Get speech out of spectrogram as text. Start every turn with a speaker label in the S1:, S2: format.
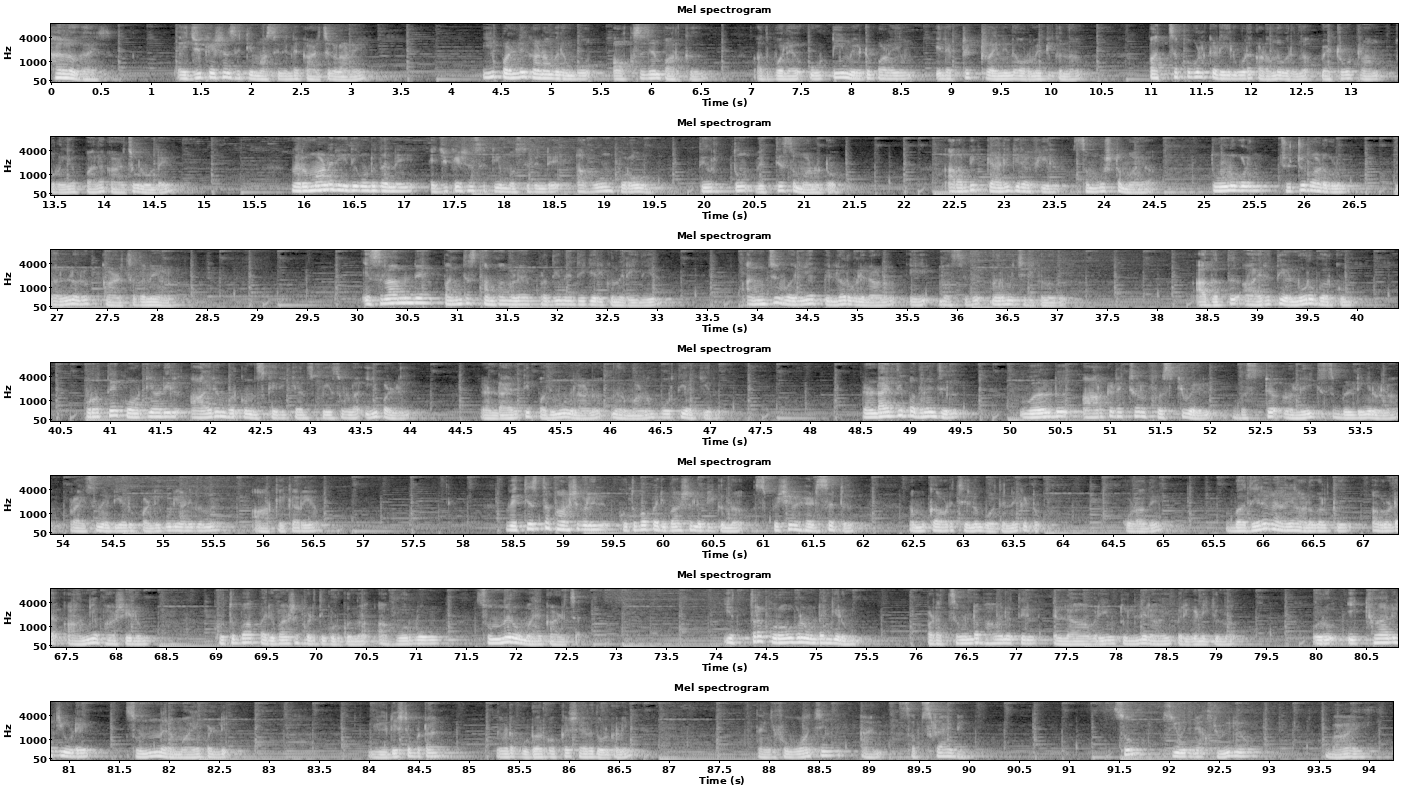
S1: Hello guys education city മസ്ജിദിന്റെ കാഴ്ചകളാണ്. ഈ പള്ളി കാണാൻ വരുമ്പോൾ ഓക്സിജൻ പാർക്ക് അതുപോലെ ഊട്ടി മേട്ടുപ്പാളയം ഇലക്ട്രിക് ട്രെയിനിനെ ഓർമ്മിപ്പിക്കുന്ന പച്ചപ്പുകൾക്കിടയിലൂടെ കടന്നു വരുന്ന മെട്രോ ട്രാം തുടങ്ങിയ പല കാഴ്ചകളുണ്ട്. നിർമ്മാണ രീതി കൊണ്ട് തന്നെ എഡ്യൂക്കേഷൻ സിറ്റി മസ്ജിദിന്റെ അകവും പുറവും തീർത്തും വ്യത്യസ്തമാണ് കേട്ടോ അറബിക് കാലിഗ്രാഫിയിൽ സമ്പുഷ്ടമായ തൂണുകളും ചുറ്റുപാടുകളും നല്ലൊരു കാഴ്ച തന്നെയാണ്. ഇസ്ലാമിന്റെ പഞ്ചസ്തംഭങ്ങളെ പ്രതിനിധീകരിക്കുന്ന രീതിയിൽ അഞ്ച് വലിയ പില്ലറുകളിലാണ് ഈ മസ്ജിദ് നിർമ്മിച്ചിരിക്കുന്നത്. അകത്ത് ആയിരത്തി എണ്ണൂറ് പേർക്കും പുറത്തെ കോട്ടയാടിയിൽ ആയിരം പേർക്കും നിസ്കരിക്കാൻ സ്പേസുള്ള ഈ പള്ളി രണ്ടായിരത്തി പതിമൂന്നിലാണ് നിർമ്മാണം പൂർത്തിയാക്കിയത്. രണ്ടായിരത്തി പതിനഞ്ചിൽ വേൾഡ് ആർക്കിടെക്ചറൽ ഫെസ്റ്റിവലിൽ ബെസ്റ്റ് റിലീജിയസ് ബിൽഡിങ്ങിനുള്ള പ്രൈസ് നേടിയ ഒരു പള്ളി കൂടിയാണിതെന്ന് ആർക്കൊക്കെ അറിയാം വ്യത്യസ്ത ഭാഷകളിൽ കുതുബ പരിഭാഷ ലഭിക്കുന്ന സ്പെഷ്യൽ ഹെഡ്സെറ്റ് നമുക്ക് അവിടെ ചെല്ലുമ്പോൾ തന്നെ കിട്ടും. കൂടാതെ ബധിരരായ ആളുകൾക്ക് അവരുടെ ആംഗ്യ ഭാഷയിലും കുത്തുബ പരിഭാഷപ്പെടുത്തി കൊടുക്കുന്ന അപൂർവവും സുന്ദരവുമായ കാഴ്ച. എത്ര കുറവുകളുണ്ടെങ്കിലും പടച്ചവന്റെ ഭവനത്തിൽ എല്ലാവരെയും തുല്യരായി പരിഗണിക്കുന്ന ഒരു ഇക്വാലിറ്റിയുടെ സുന്ദരമായ പള്ളി. വീഡിയോ ഇഷ്ടപ്പെട്ടാൽ നിങ്ങളുടെ കൂട്ടുകാർക്കൊക്കെ ഷെയർ ചെയ്ത് കൊടുക്കണേ. Thank you for watching and subscribing. So, see you in the next video. Bye.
